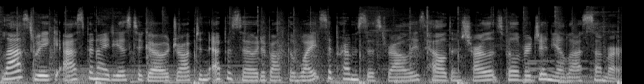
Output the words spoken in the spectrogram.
Last week, Aspen Ideas to Go dropped an episode about the white supremacist rallies held in Charlottesville, Virginia last summer.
